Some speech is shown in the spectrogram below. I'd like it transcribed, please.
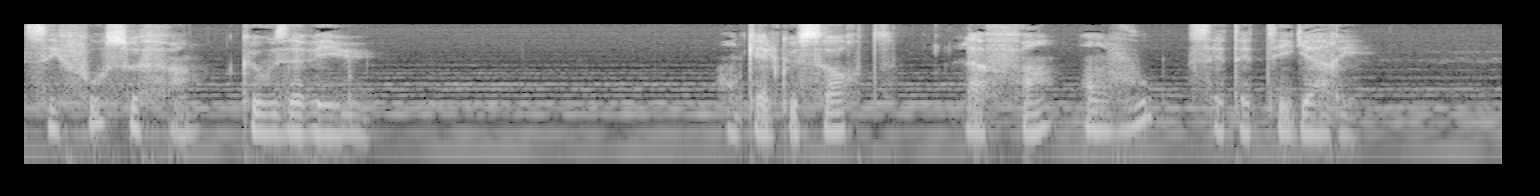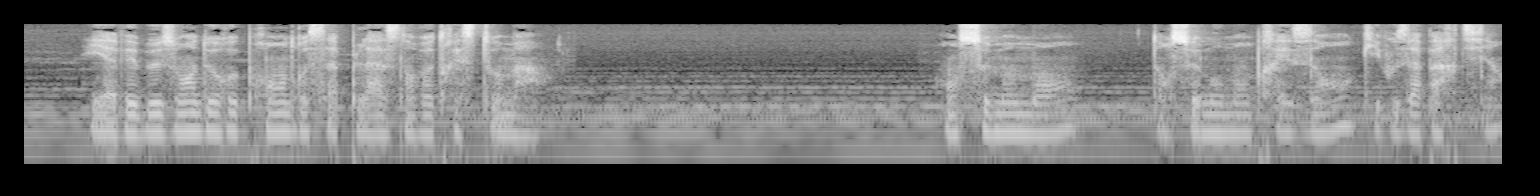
Ces fausses faim que vous avez eues. En quelque sorte, la faim en vous s'était égarée et avait besoin de reprendre sa place dans votre estomac. En ce moment, dans ce moment présent qui vous appartient,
